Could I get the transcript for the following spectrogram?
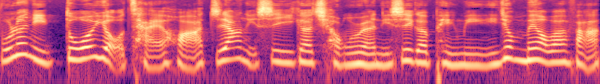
不论你多有才华，只要你是一个穷人，你是一个平民，你就没有办法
